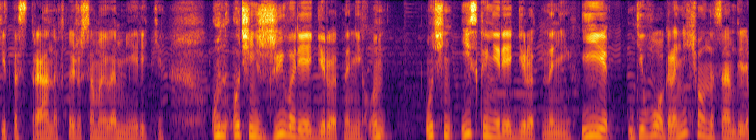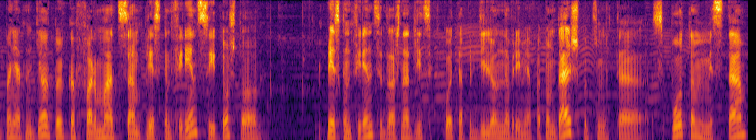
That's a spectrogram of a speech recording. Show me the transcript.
каких странах, в той же самой Америке, он очень живо реагирует на них, он очень искренне реагирует на них. И его ограничивал, на самом деле, понятное дело, только формат сам пресс-конференции, и то, что пресс-конференция должна длиться какое-то определенное время. А потом дальше по каким-то спотам, местам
